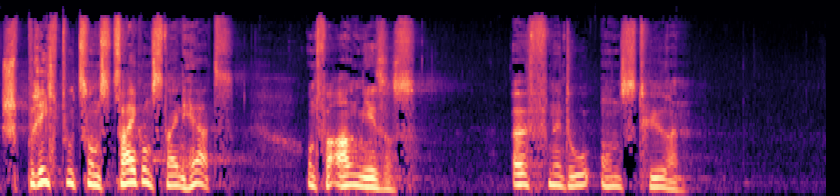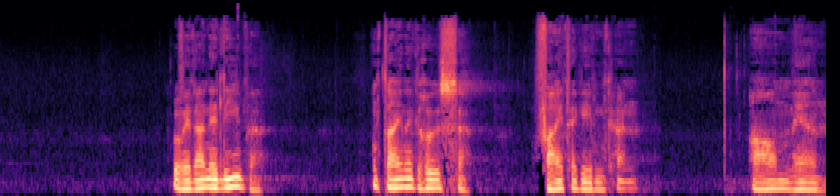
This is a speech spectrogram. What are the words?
Sprich du zu uns, zeig uns dein Herz. Und vor allem, Jesus, öffne du uns Türen wo wir deine Liebe und deine Größe weitergeben können. Amen.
